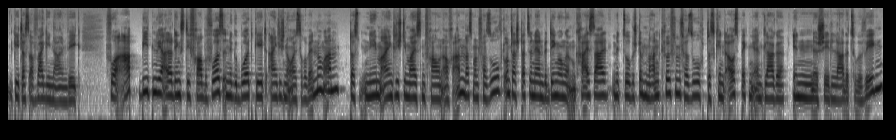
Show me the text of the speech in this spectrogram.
geht das auf vaginalen Weg. Vorab bieten wir allerdings die Frau, bevor es in eine Geburt geht, eigentlich eine äußere Wendung an. Das nehmen eigentlich die meisten Frauen auch an, dass man versucht, unter stationären Bedingungen im Kreissaal mit so bestimmten Handgriffen versucht, das Kind aus Beckenendlage in eine Schädellage zu bewegen.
